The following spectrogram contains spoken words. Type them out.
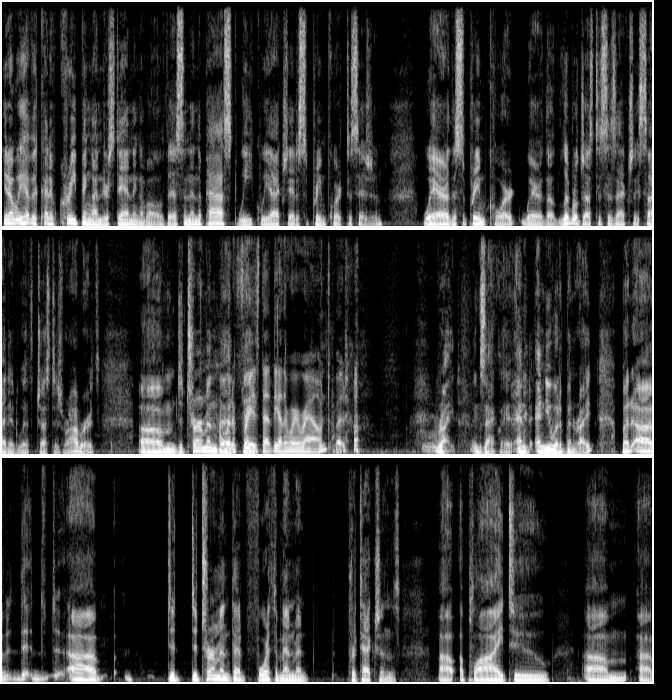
You know, we have a kind of creeping understanding of all of this. And in the past week, we actually had a Supreme Court decision where the Supreme Court, where the liberal justices actually sided with Justice Roberts, um, determined that I would have the- phrased that the other way around, but Right, exactly, and and you would have been right, but uh, uh, de- determined that Fourth Amendment protections uh, apply to um, uh,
